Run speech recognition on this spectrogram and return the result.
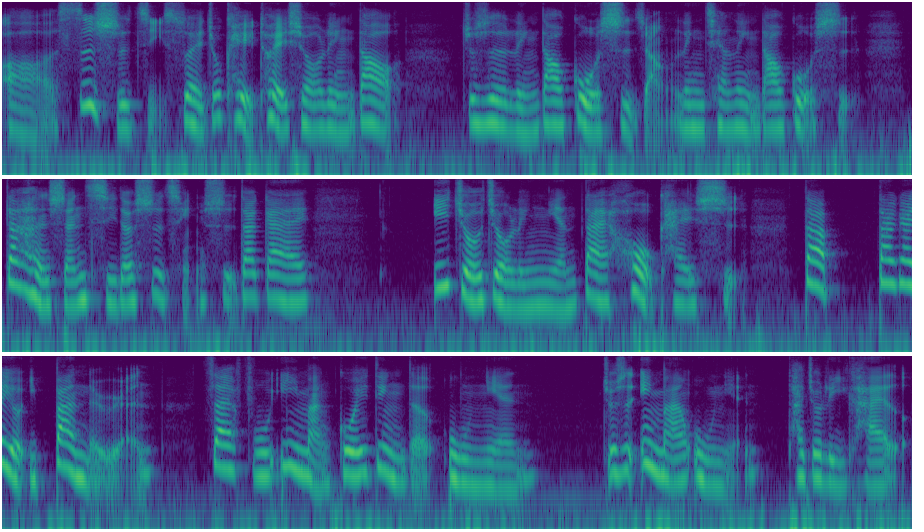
呃四十几岁就可以退休，领到就是领到过世这样，领钱领到过世。但很神奇的事情是，大概一九九零年代后开始，大大概有一半的人在服役满规定的五年，就是一满五年他就离开了。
